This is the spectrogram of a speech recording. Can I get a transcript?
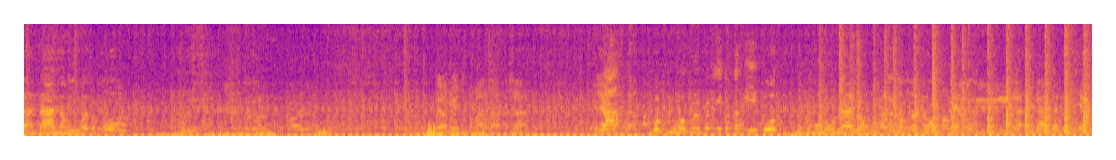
Dahan-dahan lang yung ano ko. Kaya medyo siya. Kaya, wag mo, wag mo ikot ng ikot. Tignan mo muna yung ano ng ano. Mamaya, gaganon yan.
